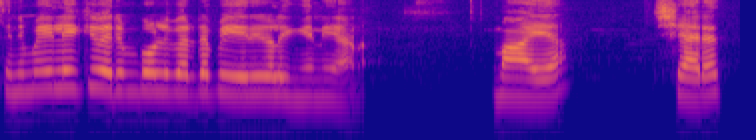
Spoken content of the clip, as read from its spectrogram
സിനിമയിലേക്ക് വരുമ്പോൾ ഇവരുടെ പേരുകൾ ഇങ്ങനെയാണ്. മായ ശരത്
